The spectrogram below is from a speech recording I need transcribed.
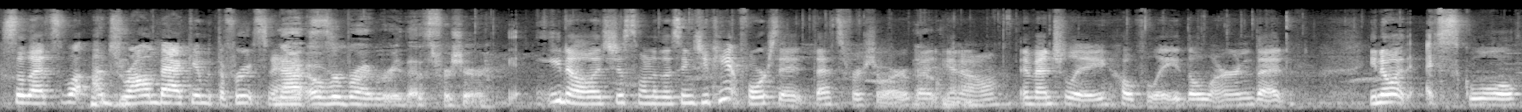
So that's what I'm drawn back in with the fruit snacks. Not over bribery, that's for sure. You know, it's just one of those things you can't force it. That's for sure. But you know, eventually, hopefully, they'll learn that. You know what? At school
